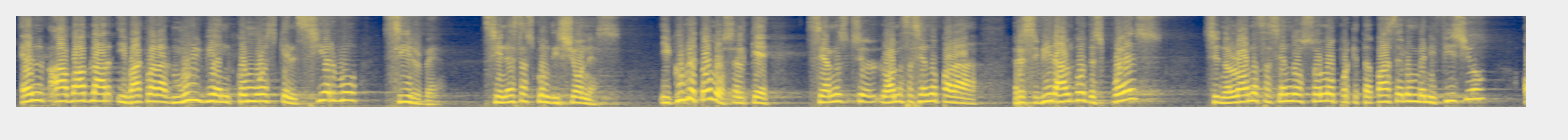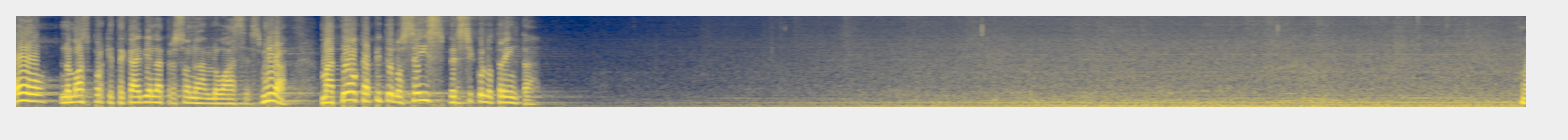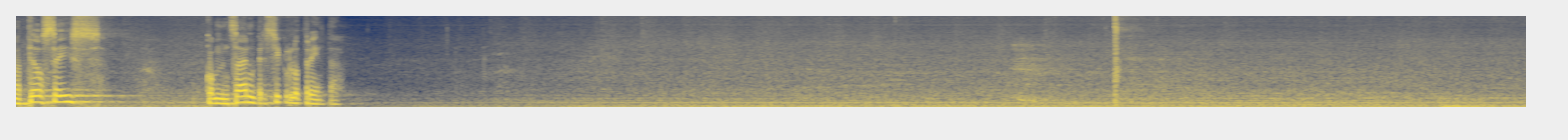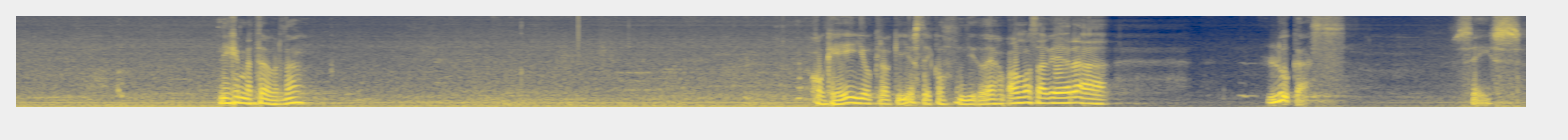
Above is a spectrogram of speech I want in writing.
él va a hablar y va a aclarar muy bien cómo es que el siervo sirve sin estas condiciones. Y cubre todos, el que se lo andas haciendo para recibir algo después, si no lo andas haciendo solo porque te va a hacer un beneficio o nomás porque te cae bien la persona lo haces. Mira, Mateo capítulo 6, versículo 30. Mateo 6, comenzar en versículo 30. Dije Mateo, ¿verdad? Ok, yo creo que yo estoy confundido. Vamos a ver a Lucas 6.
